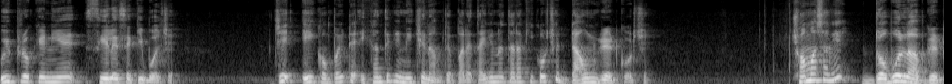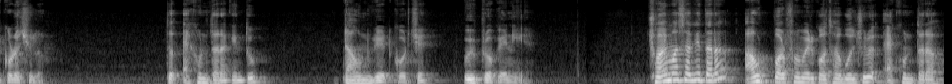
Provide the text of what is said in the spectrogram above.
উইপ্রোকে নিয়ে সিএলএসএ কী বলছে? যে এই কোম্পানিটা এখান থেকে নিচে নামতে পারে, তাই জন্য তারা কী করছে? ডাউনগ্রেড করছে। ছ মাস আগে ডবল আপগ্রেড করেছিল। তো এখন তারা কিন্তু ডাউনগ্রেড করছে উইপ্রোকে নিয়ে। ছয় মাস আগে তারা আউট পারফর্মের কথা বলছিল, এখন তারা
